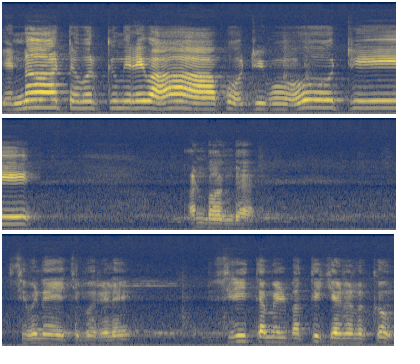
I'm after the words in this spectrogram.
எந்நாட்டவர்க்கும் இறைவா போற்றி போற்றி. அன்பார்ந்த சிவனேய செல்வர்களே ஸ்ரீ தமிழ் பக்தி சேனலுக்கும்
